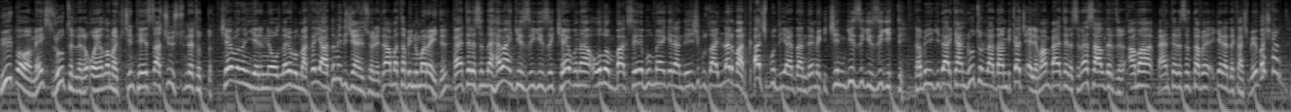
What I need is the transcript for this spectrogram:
büyük baba Max routerları oyalamak için tesisatçı üstünde tuttu. Kevin'ın yerini onlara bulmakta yardım edeceğini söyledi ama tabi numaraydı. Penteras'ında hemen gizli gizli Kevin'a oğlum bak seni bulmaya gelen değişik uzaylılar var kaç bu diyardan demek için gizli gizli gitti. Tabi giderken routerlardan birkaç eleman Penteras'ına saldırdı ama Penteras'ın tabi gene de kaçmayı başardı.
